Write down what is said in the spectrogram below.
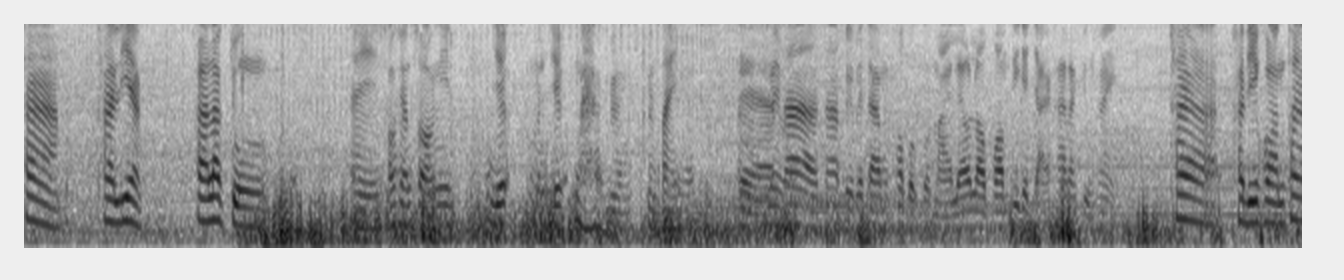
ถ้าถ้าเรียกค่าลากจูงไอ้สองแสนสองนี่เยอะมันเยอะมากเกินเกินไปครับแต่ไม่ไหวถ้าถ้าเป็นไปตามข้อบทกฎหมายแล้วเราพร้อมที่จะจ่ายค่าลักจูงให้ ถ้าคดีความถ้า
